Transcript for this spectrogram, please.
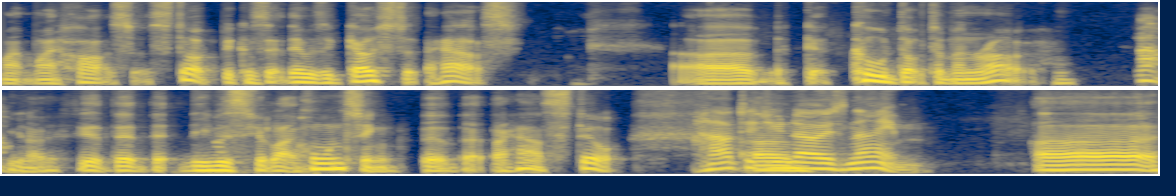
my, my heart sort of stopped because there was a ghost at the house uh, called Dr. Monroe. You know, the, the, the- he was like haunting the, house still. How did you Um, know his name? Uh,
